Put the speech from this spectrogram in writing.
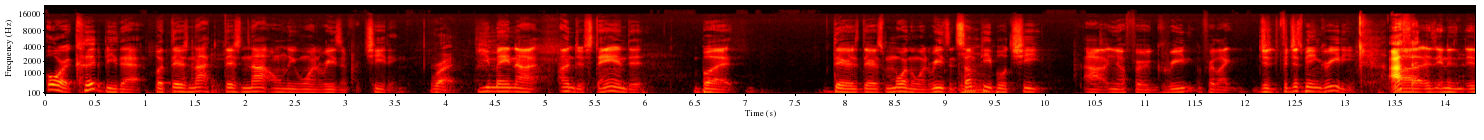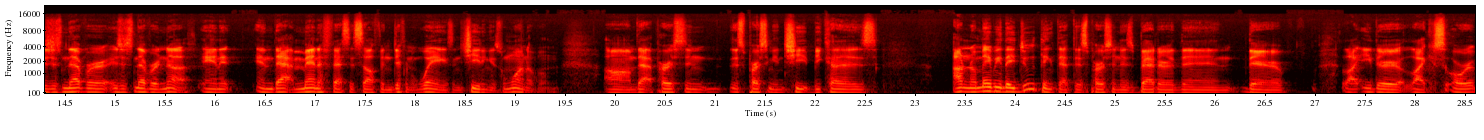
or it could be that but there's not there's not only one reason for cheating Right. you may not understand it but there's there's more than one reason some Mm-hmm. people cheat uh, you know for greed for like just, for just being greedy I uh, and it- it's just never it's just never enough and it and that manifests itself in different ways and cheating is one of them um, that person this person can cheat because I don't know. Maybe they do think that this person is better than their, like either like or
